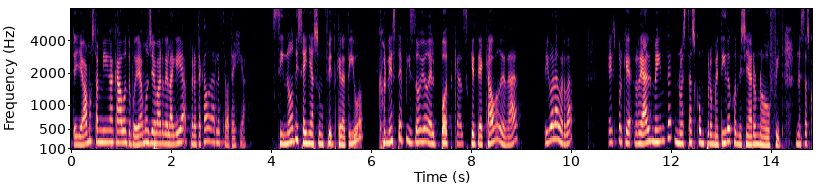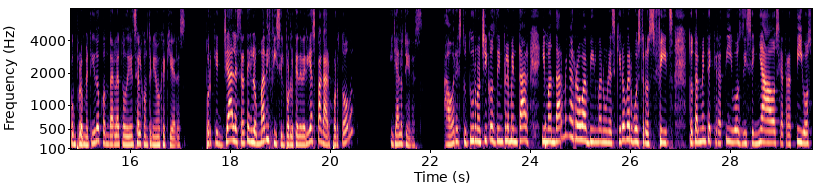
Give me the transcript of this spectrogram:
te llevamos también a cabo, te podríamos llevar de la guía, pero te acabo de dar la estrategia. Si no diseñas un fit creativo, con este episodio del podcast que te acabo de dar, te digo la verdad, es porque realmente no estás comprometido con diseñar un nuevo fit, no estás comprometido con darle a tu audiencia el contenido que quieres, porque ya la estrategia es lo más difícil por lo que deberías pagar por todo y ya lo tienes. Ahora es tu turno, chicos, de implementar y mandarme en arroba Vilma. Quiero ver vuestros feeds totalmente creativos, diseñados y atractivos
